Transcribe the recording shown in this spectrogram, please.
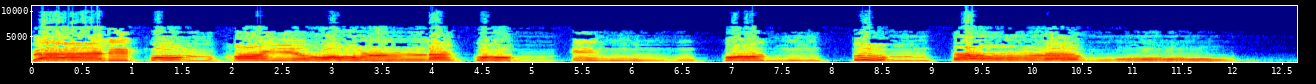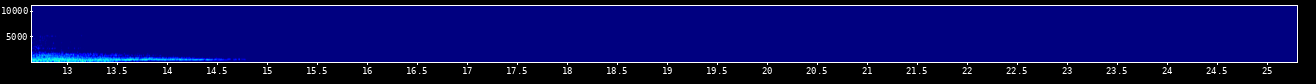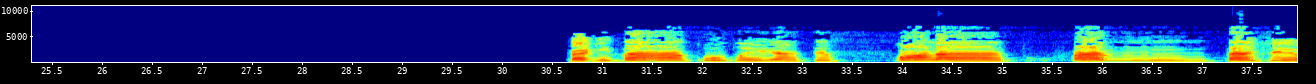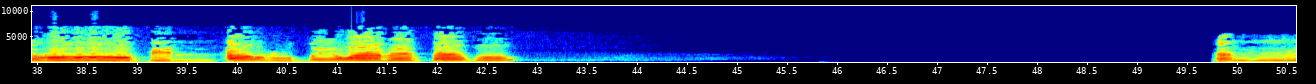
ذلكم خير لكم. فإذا قضيت الصلاة فانتشروا في الأرض وابتغوا فانتشروا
